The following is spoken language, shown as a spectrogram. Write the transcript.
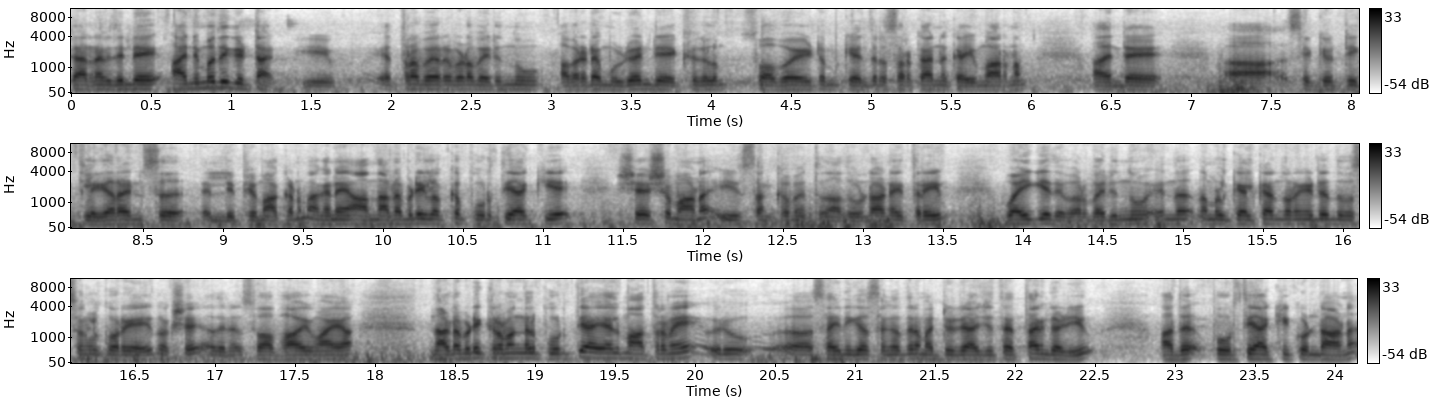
കാരണം ഇതിന്റെ അനുമതി കിട്ടാൻ ഈ എത്ര പേർ ഇവിടെ വരുന്നു അവരുടെ മുഴുവൻ രേഖകളും സ്വാഭാവികമായിട്ടും കേന്ദ്ര സർക്കാരിന് കൈമാറണം അതിന്റെ സെക്യൂരിറ്റി ക്ലിയറൻസ് ലഭ്യമാക്കണം. അങ്ങനെ ആ നടപടികളൊക്കെ പൂർത്തിയാക്കിയ ശേഷമാണ് ഈ സംഘം എത്തുന്നത്. അതുകൊണ്ടാണ് ഇത്രയും വൈകിയത്. ഇവർ വരുന്നു എന്ന് നമ്മൾ കേൾക്കാൻ തുടങ്ങിയിട്ട് ദിവസങ്ങൾ കുറേയായി. പക്ഷേ അതിന് സ്വാഭാവികമായ നടപടിക്രമങ്ങൾ പൂർത്തിയായാൽ മാത്രമേ ഒരു സൈനിക സംഘത്തിന് മറ്റൊരു രാജ്യത്ത് എത്താൻ കഴിയൂ. അത് പൂർത്തിയാക്കിക്കൊണ്ടാണ്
